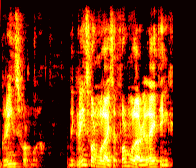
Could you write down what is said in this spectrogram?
Green's formula. The Green's formula is a formula relating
